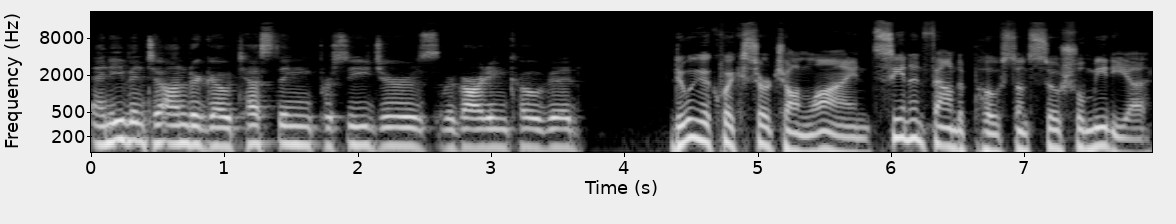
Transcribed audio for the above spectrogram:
and even to undergo testing procedures regarding COVID. Doing a quick search online, CNN found a post on social media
